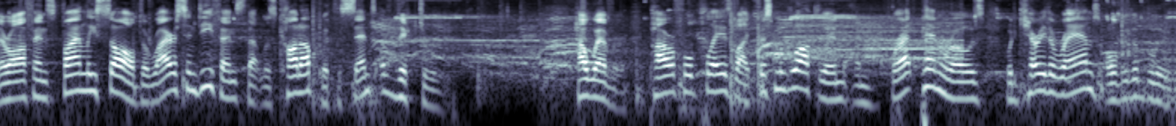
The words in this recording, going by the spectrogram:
Their offense finally solved a Ryerson defense that was caught up with the scent of victory. However, powerful plays by Chris McLaughlin and Brett Penrose would carry the Rams over the Blues.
